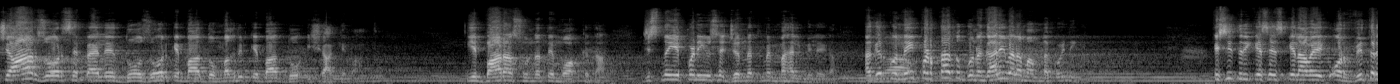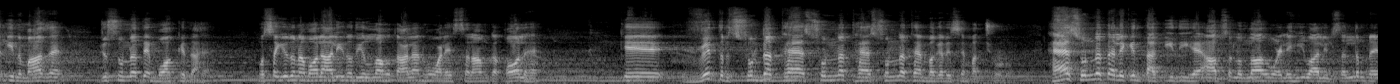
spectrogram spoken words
चार ज़ोर से पहले, दो ज़ोर के बाद, दो मगरिब के बाद, दो इशा के बाद। ये बारह सुन्नत मौकदा जिसने ये पढ़ी, उसे जन्नत में महल मिलेगा। अगर कोई नहीं पढ़ता तो गुनागारी वाला मामला कोई नहीं है। इसी तरीके से इसके अलावा एक और वितर की नमाज़ है, जो सुन्नत मौकदा है। वो सैदना मौला अली रदी अल्लाह सलाम का कौल है कि वित्र सुन्नत है सुन्नत है सुन्नत है, मगर इसे मत छोड़ो। है सुन्नत है, लेकिन ताकीदी है। आप सल्लल्लाहु अलैहि वसल्लम ने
